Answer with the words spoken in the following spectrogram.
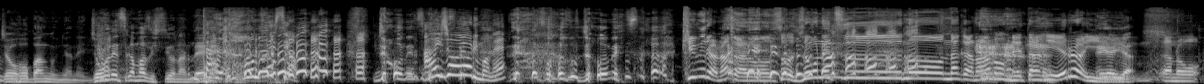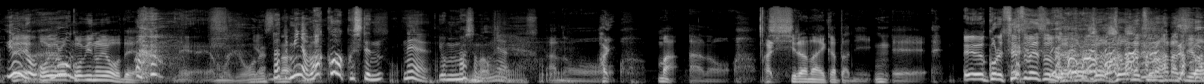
情報番組にはね、情熱がまず必要なんで。本当ですよ。情熱が。愛情よりもね。そうそう、情熱が。君らなんかあのそう情熱の中のあのネタにえらいいやいやあのいやいやえお喜びのようで。いやいや、もう情熱だってみんなワクワクしてね読みましたもんね。あのはい。まああの、知らない方に、えーえーこれ説明するんだよ。これ情情熱の話を。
